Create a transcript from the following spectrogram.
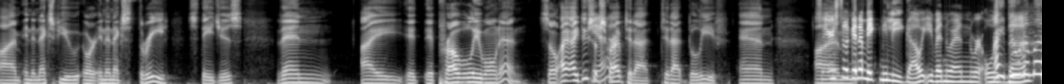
um, in the next few or in the next three stages, then I it it probably won't end. So I, I do Yeah. subscribe to that to that belief and. So you're still um, gonna make me ligaw even when we're old I do na? naman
